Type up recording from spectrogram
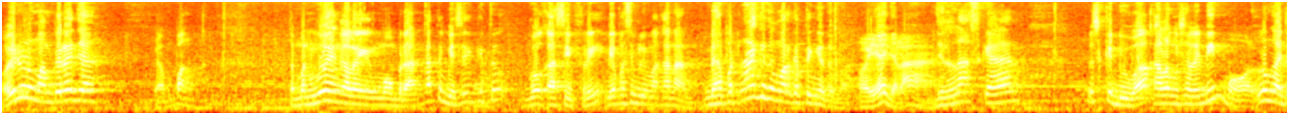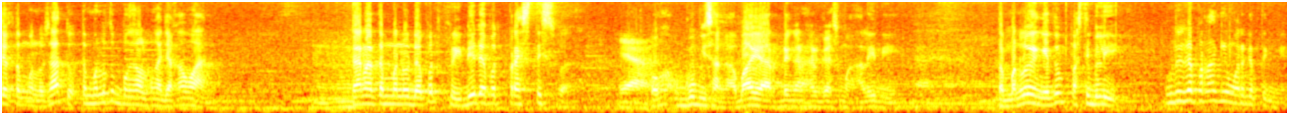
Oh, ini lu mampir aja. Gampang. Temen gue yang kalau yang mau berangkat tuh biasanya gitu, gue kasih free, dia pasti beli makanan. Dapat lagi tuh marketingnya tuh, Pak. Oh iya jelas. Jelas kan? Terus kedua, kalau misalnya di mall, lu ngajak temen lu satu, temen lu tuh bakal mengajak kawan. Karena temen lu dapat free, dia dapat prestis, Pak. Ya. Oh, gue bisa nggak bayar dengan harga semahal ini. Temen lu yang itu pasti beli. Udah dapat lagi marketingnya.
